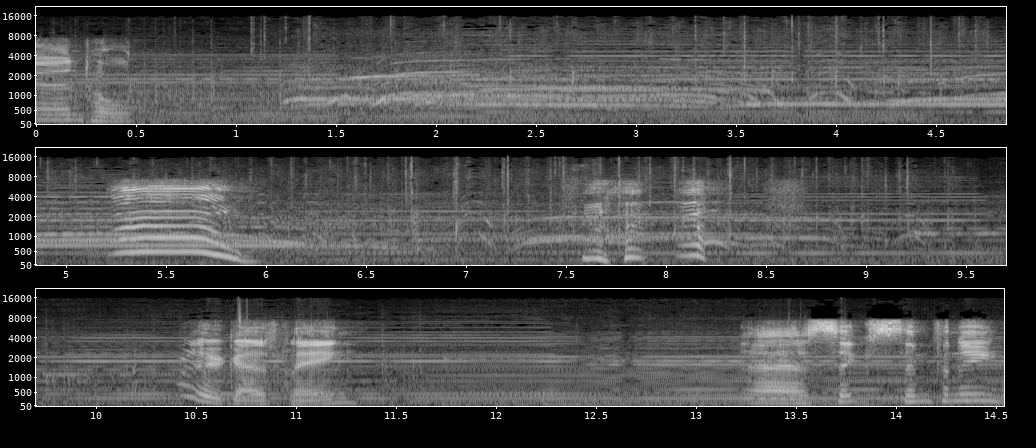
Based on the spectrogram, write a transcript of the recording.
And hold. What are you guys playing? Uh, Sixth Symphony?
